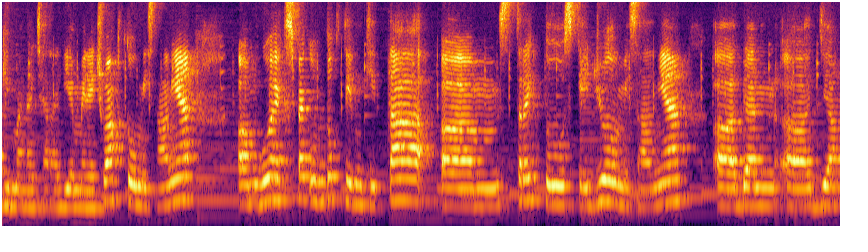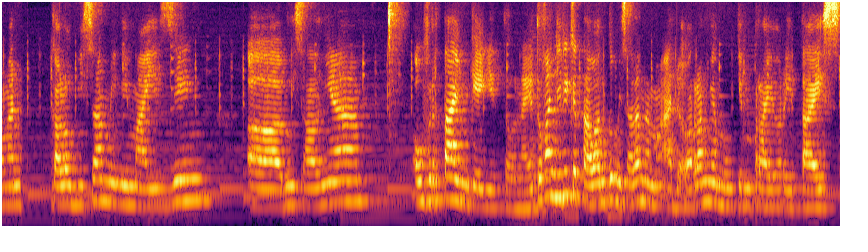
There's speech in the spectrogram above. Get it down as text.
gimana cara dia manage waktu. Misalnya um, gue expect untuk tim kita um, strict to schedule misalnya uh, dan uh, jangan kalau bisa minimizing uh, misalnya overtime kayak gitu. Nah itu kan jadi ketahuan tuh misalnya memang ada orang yang mungkin prioritize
